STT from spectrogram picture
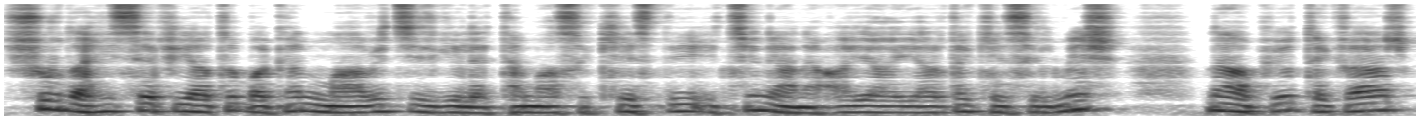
Şurada hisse fiyatı bakın mavi çizgiyle teması kestiği için yani ayağı yerde kesilmiş. Ne yapıyor? Tekrar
